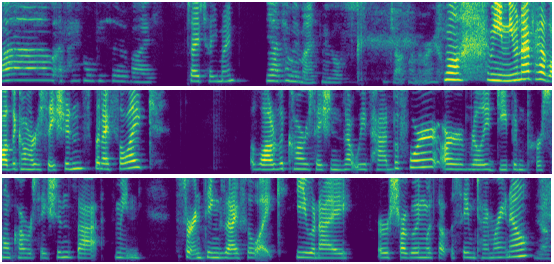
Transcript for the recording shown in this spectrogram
Um, if I had one piece of advice, should I tell you mine? yeah, tell me mine. Maybe I'll jog my memory. Well, I mean, you and I've had lots of conversations, but I feel like a lot of the conversations that we've had before are really deep and personal conversations that, I mean, certain things that I feel like you and I are struggling with at the same time right now. Yeah.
